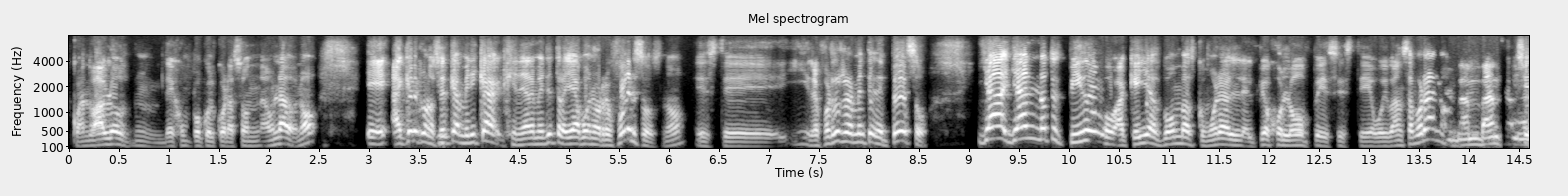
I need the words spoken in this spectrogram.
cuando hablo mm, dejo un poco el corazón a un lado, ¿no? Eh, hay que reconocer que América generalmente traía buenos refuerzos, ¿no? Este, y refuerzos realmente de peso. Ya, ya no te pido aquellas bombas como era el, Piojo López, este, o Iván Zamorano. Sí,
